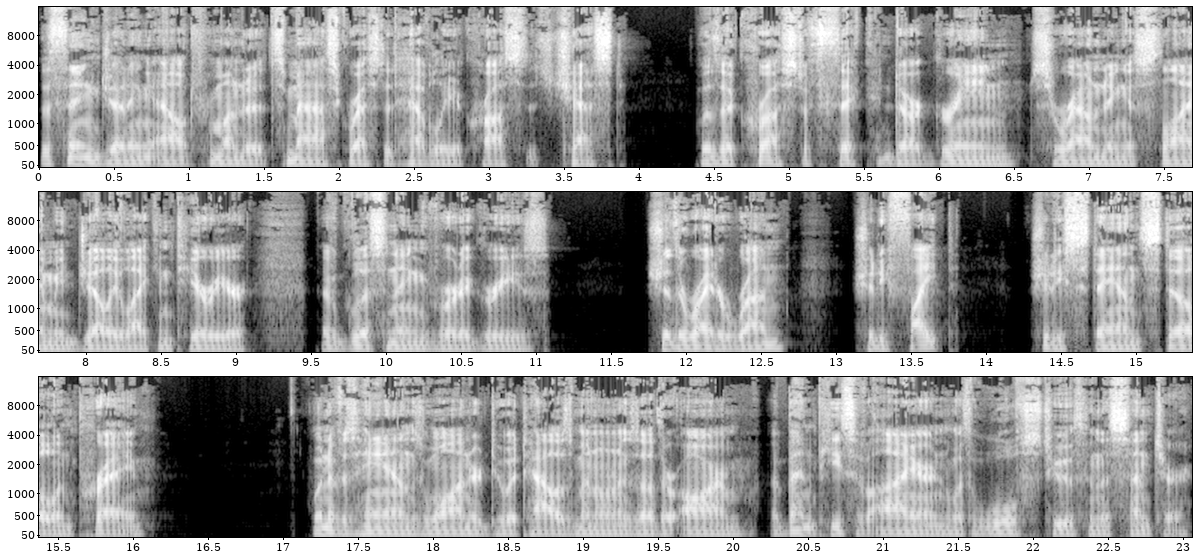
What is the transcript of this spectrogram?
The thing jutting out from under its mask rested heavily across its chest, with a crust of thick, dark green surrounding a slimy, jelly like interior of glistening verdigris. Should the writer run? Should he fight? Should he stand still and pray? One of his hands wandered to a talisman on his other arm, a bent piece of iron with a wolf's tooth in the center.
